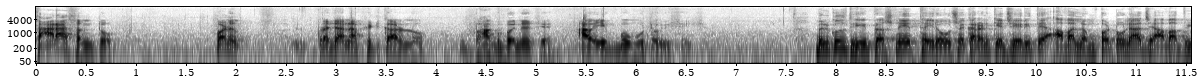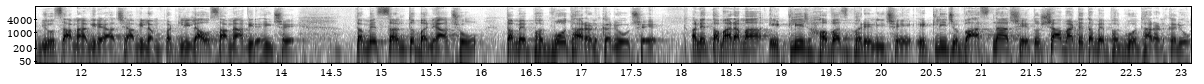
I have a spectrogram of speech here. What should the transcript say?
સારા સંતો. પણ પ્રજાના ફિટકારનો ભાગ બને છે. આ એક બહુ મોટો વિષય છે. બિલકુલથી પ્રશ્ન એ જ થઈ રહ્યો છે, કારણ કે જે રીતે આવા લંપટોના જે આવા વીડિયો સામે આવી રહ્યા છે, આવી લંપટ લીલાઓ સામે આવી રહી છે, તમે સંત બન્યા છો, તમે ભગવો ધારણ કર્યો છે અને તમારામાં એટલી જ હવસ ભરેલી છે, એટલી જ વાસના છે, તો શા માટે તમે ભગવો ધારણ કર્યો?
